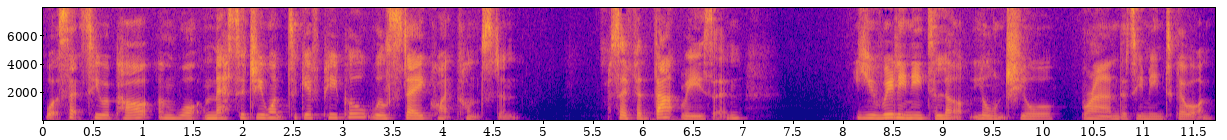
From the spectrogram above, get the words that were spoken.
what sets you apart and what message you want to give people will stay quite constant. So for that reason, you really need to la- launch your brand as you mean to go on.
